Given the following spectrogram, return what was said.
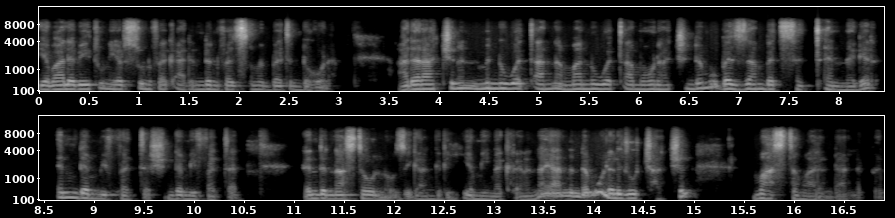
የባለቤቱን የእርሱን ፈቃድ እንድንፈጽምበት እንደሆነ። አደራችንን የምንወጣና የማንወጣ መሆናችን ደግሞ በዛም በተሰጠን ነገር እንደሚፈተሽ እንደሚፈተን እንድናስተውል ነው እዚህ ጋር እንግዲህ የሚመክረን። እና ያንን ደግሞ ለልጆቻችን ማስተማር እንዳለብን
